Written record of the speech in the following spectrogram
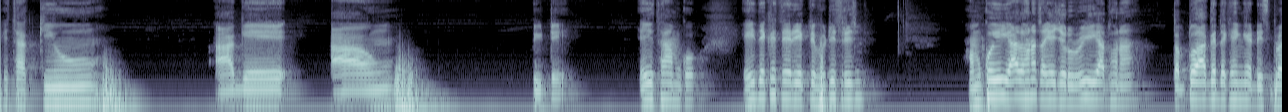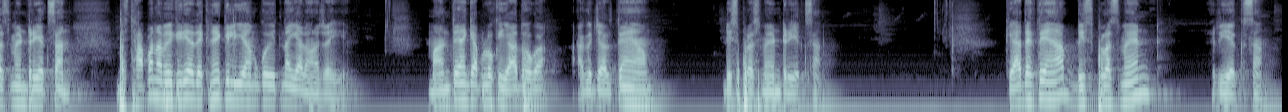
फिर था, क्यों आगे आऊँ? पीटे। यही था हमको। यही देखे थे रिएक्टिविटी सीरीज़ हमको ये याद होना चाहिए, ज़रूरी याद होना। तब तो आगे देखेंगे डिस्प्लेसमेंट रिएक्शन विस्थापन, अभिक्रिया देखने के लिए हमको इतना याद होना चाहिए। मानते हैं कि आप लोग को याद होगा। आगे चलते हैं हम। डिस्प्लेसमेंट रिएक्शन क्या देखते हैं आप? डिस्प्लेसमेंट रिएक्शन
